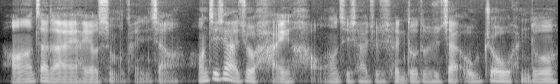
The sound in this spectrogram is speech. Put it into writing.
好，那再来还有什么？看一下啊，好像接下来就还好，然后接下来就是很多都是在欧洲，很多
